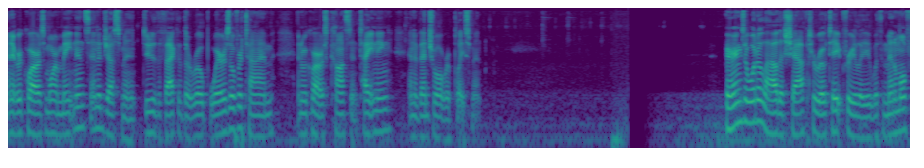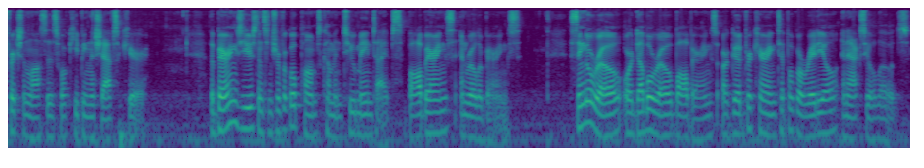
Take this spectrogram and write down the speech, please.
and it requires more maintenance and adjustment due to the fact that the rope wears over time and requires constant tightening and eventual replacement. Bearings are what allow the shaft to rotate freely with minimal friction losses while keeping the shaft secure. The bearings used in centrifugal pumps come in two main types, ball bearings and roller bearings. Single row or double row ball bearings are good for carrying typical radial and axial loads.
